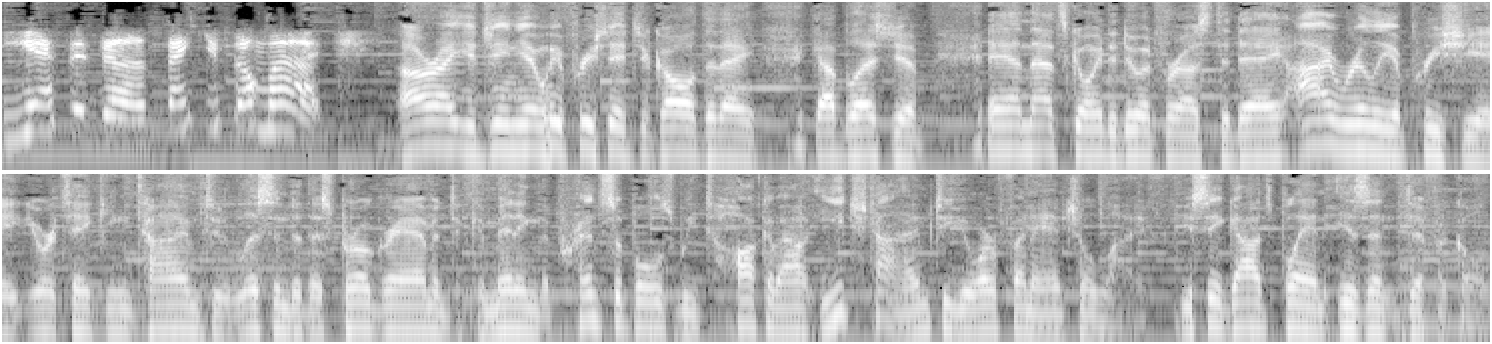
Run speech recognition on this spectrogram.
Yes, it does. Thank you so much. All right, Eugenia, we appreciate your call today. God bless you. And that's going to do it for us today. I really appreciate your taking time to listen to this program and to committing the principles we talk about each time to your financial life. You see, God's plan isn't difficult,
